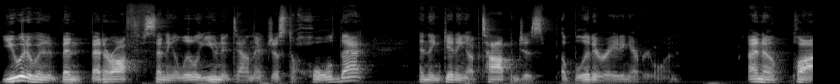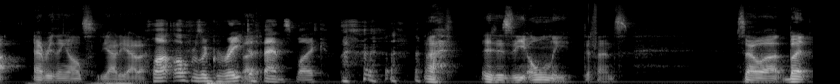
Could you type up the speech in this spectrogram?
You would have been better off sending a little unit down there just to hold that, and then getting up top and just obliterating everyone. I know plot, everything else, yada yada. Plot offers a great But- defense, Mike. Ah, it is the only defense. So, uh, but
